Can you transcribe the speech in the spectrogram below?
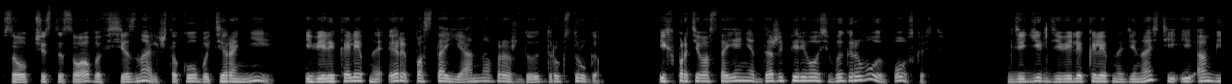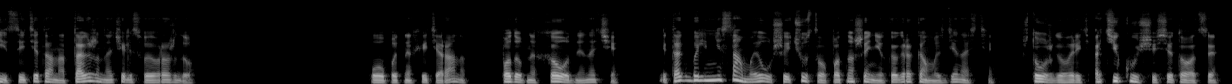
В сообществе славы все знали, что клубы тирании и великолепной эры постоянно враждуют друг с другом. Их противостояние даже перевелось в игровую плоскость, где гильдии Великолепной Династии и амбиции Титана также начали свою вражду. У опытных ветеранов, подобных Холодной Ночи, и так были не самые лучшие чувства по отношению к игрокам из династии. Что уж говорить о текущей ситуации,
